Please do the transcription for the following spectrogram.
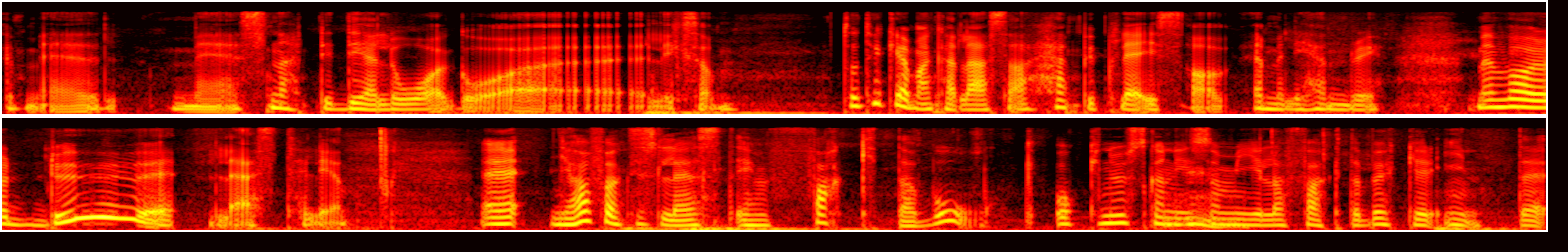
med, med snärtig dialog och liksom så tycker jag man kan läsa Happy Place av Emily Henry. Men vad har du läst, Helene? Eh, jag har faktiskt läst en faktabok och nu ska ni mm. som gillar faktaböcker inte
